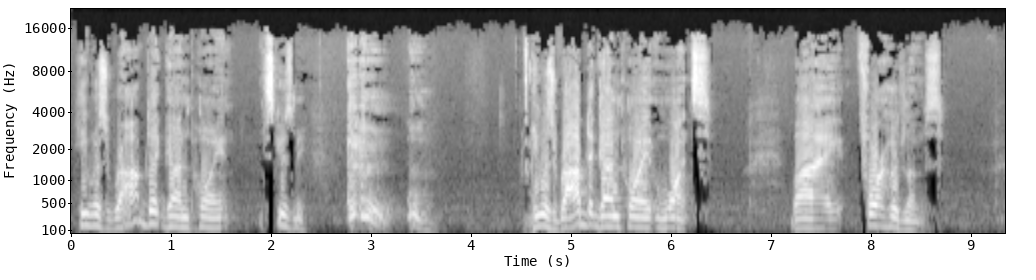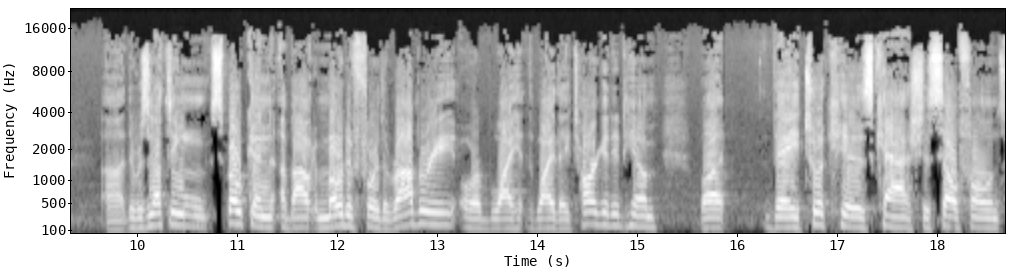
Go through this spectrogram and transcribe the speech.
He was robbed at gunpoint, excuse me. he was robbed at gunpoint once by four hoodlums. Uh, there was nothing spoken about a motive for the robbery or why, why they targeted him, but they took his cash, his cell phones,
